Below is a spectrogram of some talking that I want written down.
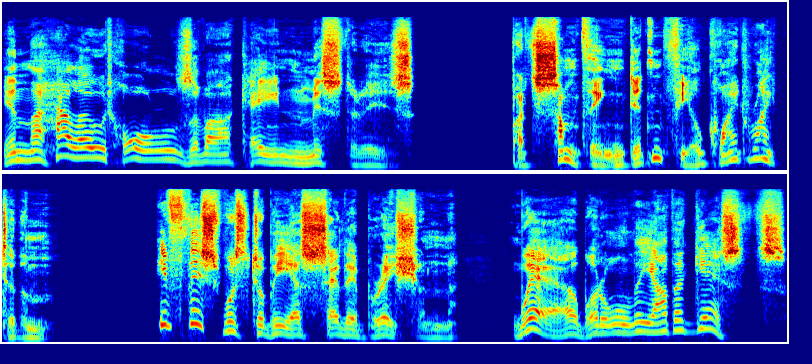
in the hallowed halls of arcane mysteries. But something didn't feel quite right to them. If this was to be a celebration, where were all the other guests?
